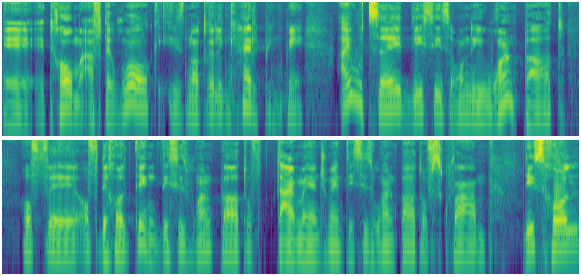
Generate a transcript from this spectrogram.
uh, at home after work is not really helping me. I would say this is only one part of uh, of the whole thing. This is one part of time management. This is one part of Scrum. This whole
